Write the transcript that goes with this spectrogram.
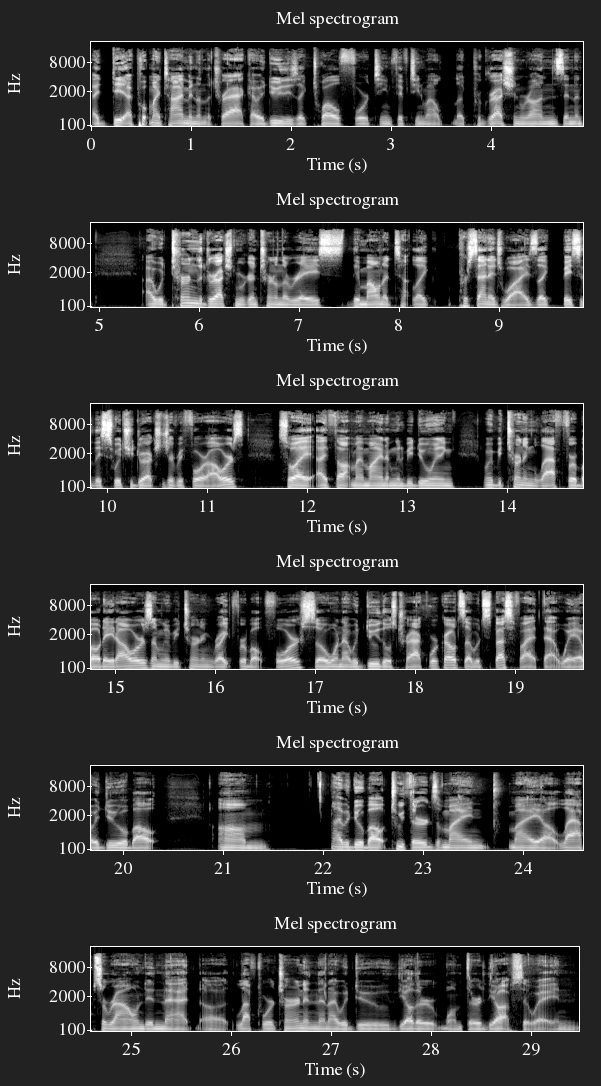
I did I put my time in on the track I would do these like 12 14 15 mile like progression runs and then I would turn the direction we are going to turn on the race, the amount of time, like percentage wise, like basically switch you directions every four hours. So I, I thought in my mind I'm going to be doing, I'm going to be turning left for about eight hours. I'm going to be turning right for about four. So when I would do those track workouts, I would specify it that way. I would do about, um, I would do about two thirds of my my uh, laps around in that uh, leftward turn, and then I would do the other one third the opposite way. And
